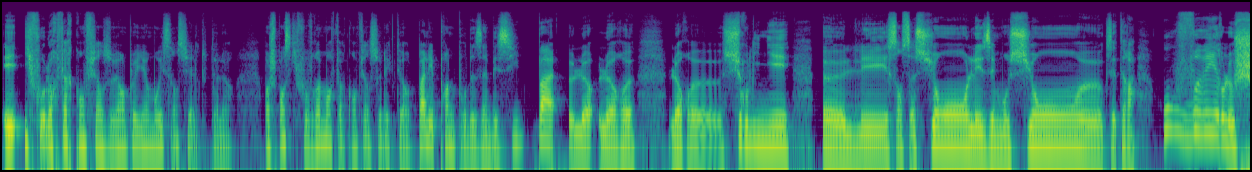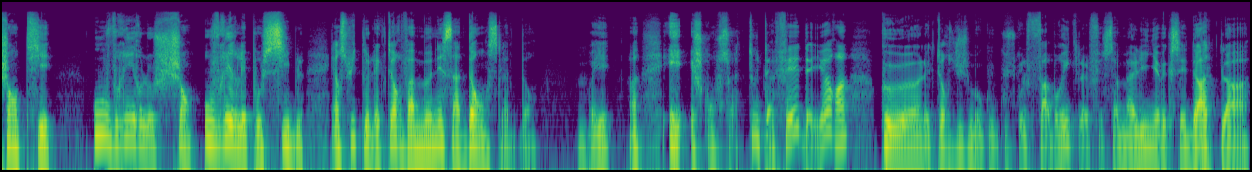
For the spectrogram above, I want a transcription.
Et il faut leur faire confiance. Vous avez employé un mot essentiel tout à l'heure. Moi, je pense qu'il faut vraiment faire confiance aux lecteurs. Pas les prendre pour des imbéciles, pas leur, leur, leur euh, surligner euh, les sensations, les émotions, etc. Ouvrir le chantier, ouvrir le champ, ouvrir les possibles. Et ensuite, le lecteur va mener sa danse là-dedans. Vous voyez hein Et je conçois tout à fait, d'ailleurs, hein, qu'un lecteur se dise Qu'est-ce qu'elle fabrique Elle fait sa maligne avec ses dates, là.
